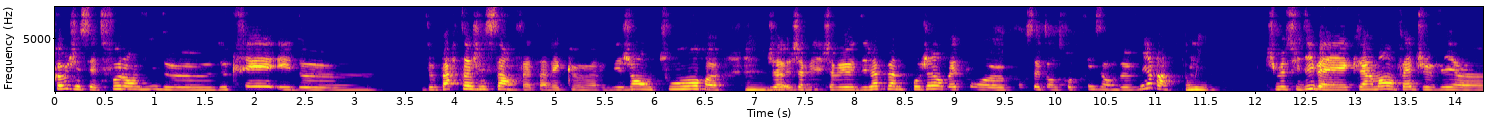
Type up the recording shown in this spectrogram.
comme j'ai cette folle envie de, de, créer et de, de partager ça en fait avec, euh, avec des gens autour. Mmh. J'avais déjà plein de projets en fait pour, euh, pour cette entreprise en devenir. Oui. Je me suis dit, ben, clairement, en fait, je vais, euh,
